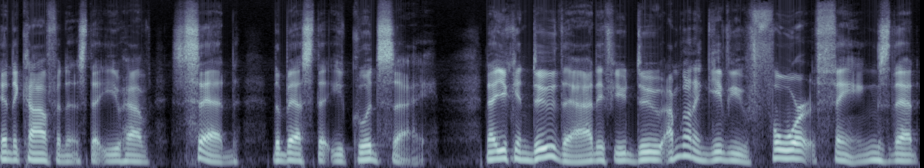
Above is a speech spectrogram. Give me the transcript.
in the confidence that you have said the best that you could say. Now, you can do that if you do. I'm going to give you four things that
